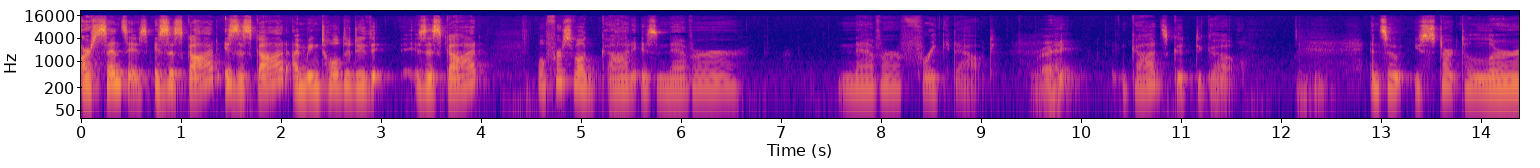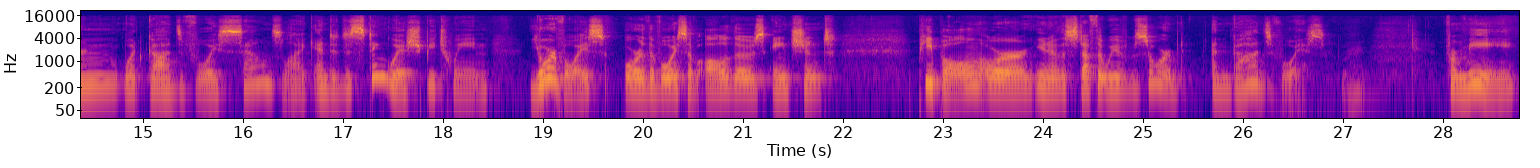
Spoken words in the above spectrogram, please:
our sense is is this God? Is this God? I'm being told to do the, is this God? Well, first of all, God is never, never freaked out. Right. God's good to go. And so you start to learn what God's voice sounds like and to distinguish between your voice or the voice of all those ancient people or, you know, the stuff that we've absorbed and God's voice. Right. For me,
